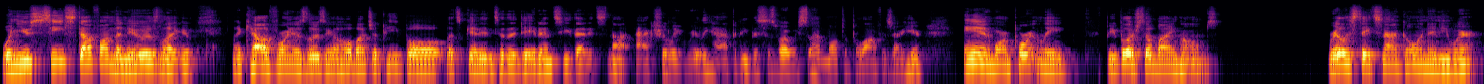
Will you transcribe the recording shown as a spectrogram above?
when you see stuff on the news like like California is losing a whole bunch of people, let's get into the data and see that it's not actually really happening. This is why we still have multiple offers out here. And more importantly, people are still buying homes. Real estate's not going anywhere.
